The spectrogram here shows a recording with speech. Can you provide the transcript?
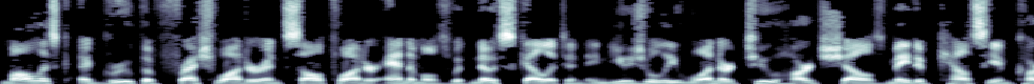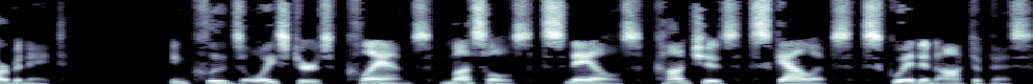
Mollusk, a group of freshwater and saltwater animals with no skeleton and usually one or two hard shells made of calcium carbonate. Includes oysters, clams, mussels, snails, conches, scallops, squid and octopus.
